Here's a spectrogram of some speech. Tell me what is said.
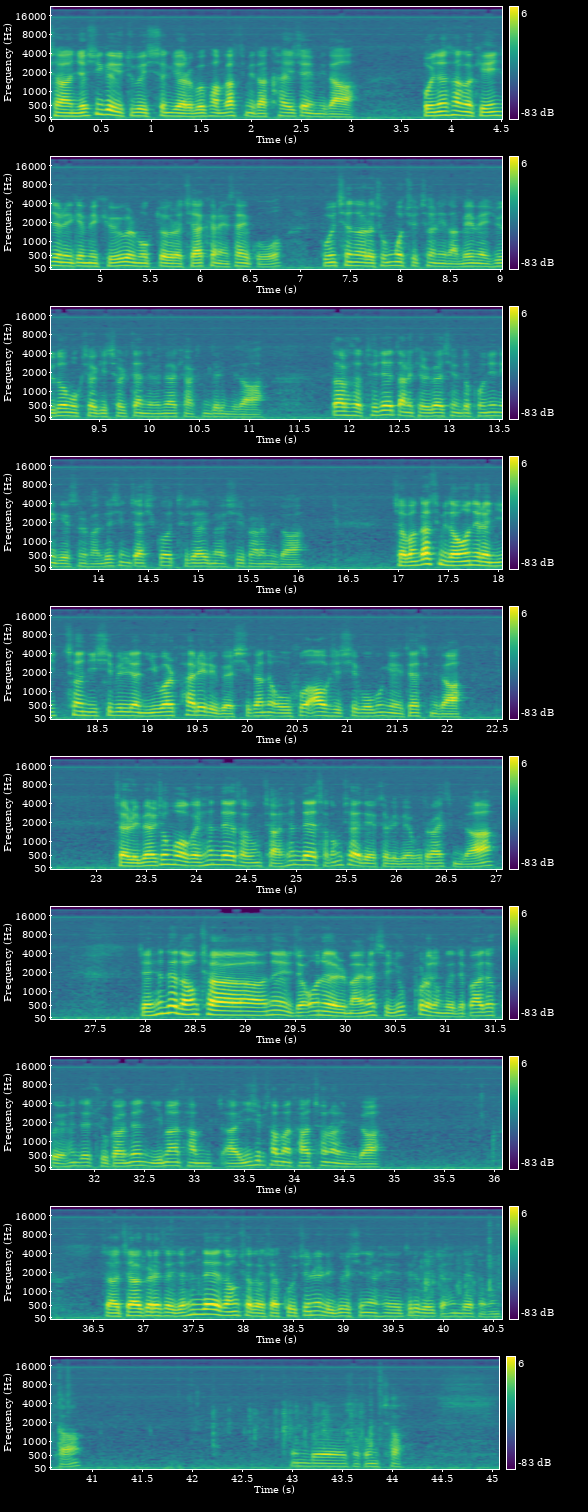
자, 여신교 유튜브 시청자 여러분 반갑습니다. 카이저입니다. 본 영상은 개인적인 의견 및 교육을 목적으로 제작하는 행사이고 본 채널의 종목 추천이나 매매, 유도 목적이 절대 아니라 명확히 말씀드립니다. 따라서 투자에 따른 결과 책임도 본인에게 있음을 반드시 인지하시고 투자에 임하시기 바랍니다. 자, 반갑습니다. 오늘은 2021년 2월 8일이고요. 시간은 오후 9시 15분경이 되었습니다. 자, 리뷰할 종목은 현대자동차, 현대자동차에 대해서 리뷰해보도록 하겠습니다. 이제 현대자동차는 이제 오늘 마이너스 6% 정도 이제 빠졌고요. 현재 주가는 2만 3, 아, 24만 4천 원입니다. 자, 제가 그래서 이제 현대자동차도 제가 꾸준히 리뷰를 진행을 해드리고 있죠. 현대자동차. 현대자동차.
